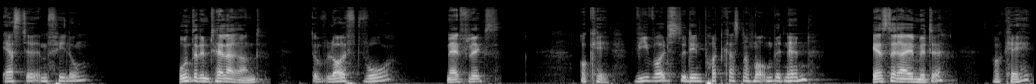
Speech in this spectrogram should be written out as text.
erste Empfehlung? Unter dem Tellerrand. Läuft wo? Netflix. Okay. Wie wolltest du den Podcast nochmal umbenennen? Erste Reihe Mitte. Okay.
